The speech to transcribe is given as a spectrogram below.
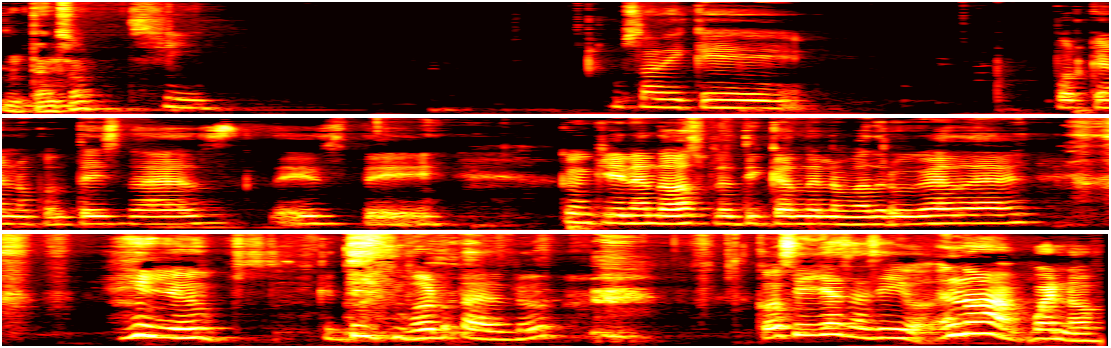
¿Intenso? Sí. O sea, de que. ¿Por qué no contestas? Este. ¿Con quién andabas platicando en la madrugada? Y yo, pues, ¿qué te importa, no? Cosillas así. No, bueno,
